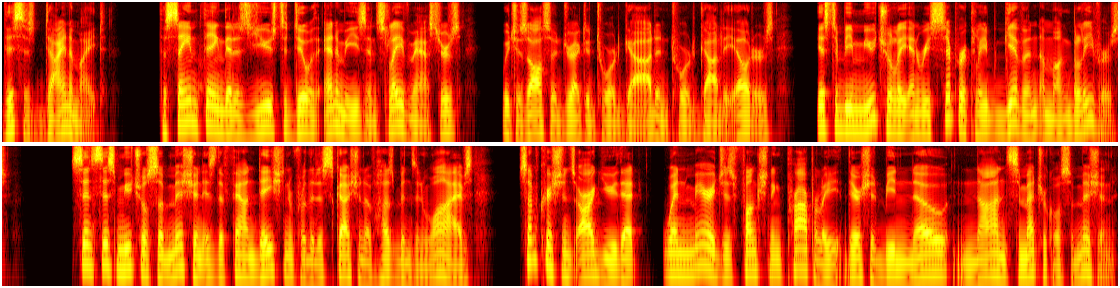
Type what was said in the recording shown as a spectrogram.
This is dynamite. The same thing that is used to deal with enemies and slave masters, which is also directed toward God and toward godly elders, is to be mutually and reciprocally given among believers. Since this mutual submission is the foundation for the discussion of husbands and wives, some Christians argue that when marriage is functioning properly, there should be no non symmetrical submission.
